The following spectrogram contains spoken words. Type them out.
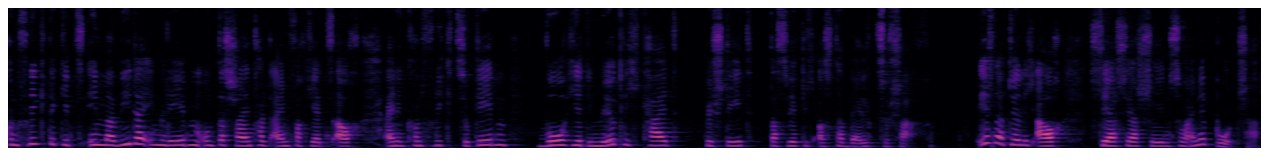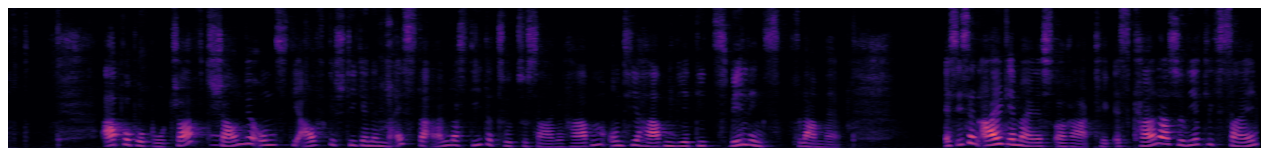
Konflikte gibt es immer wieder im Leben und das scheint halt einfach jetzt auch einen Konflikt zu geben, wo hier die Möglichkeit besteht, das wirklich aus der Welt zu schaffen. Ist natürlich auch sehr, sehr schön so eine Botschaft. Apropos Botschaft, schauen wir uns die aufgestiegenen Meister an, was die dazu zu sagen haben. Und hier haben wir die Zwillingsflamme. Es ist ein allgemeines Orakel. Es kann also wirklich sein,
